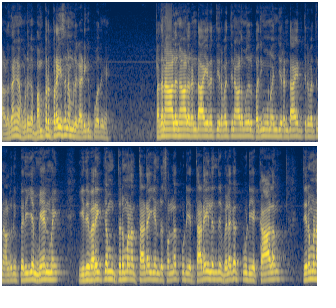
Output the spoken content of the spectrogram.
அவ்வளோதாங்க விடுங்க. பம்பர் ப்ரைஸ் நம்மளுக்கு அடிக்க போகுதுங்க. பதினாலு நாலு ரெண்டாயிரத்தி இருபத்தி நாலு முதல் பதிமூணு அஞ்சு ரெண்டாயிரத்தி இருபத்தி நாலு வரை பெரிய மேன்மை. இது வரைக்கும் திருமண தடை என்று சொல்லக்கூடிய தடையிலிருந்து விலகக்கூடிய காலம் திருமண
